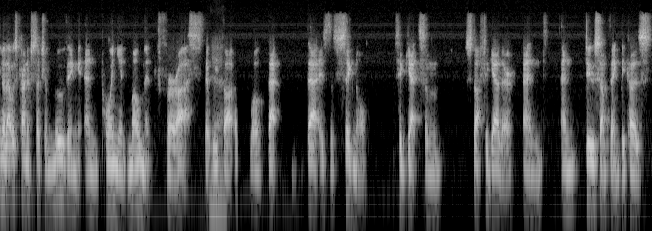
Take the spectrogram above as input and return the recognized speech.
you know, that was kind of such a moving and poignant moment for us that yeah. we thought, well, that that is the signal to get some stuff together and and do something because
